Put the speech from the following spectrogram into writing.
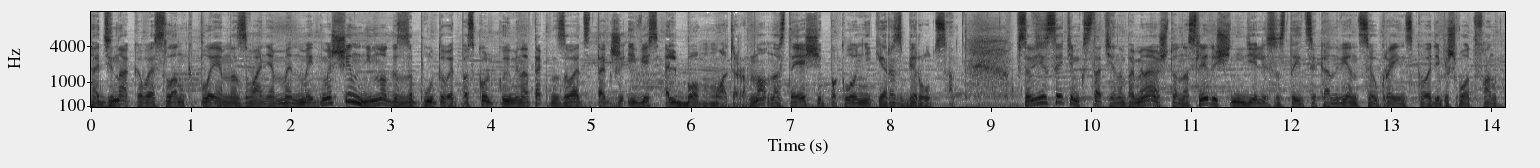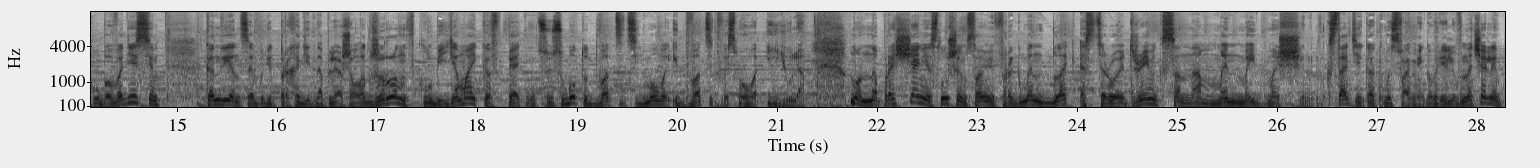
одинаковое с лонгплеем название Man-Made Machine немного запутывает, поскольку именно так называется также и весь альбом Motor, но настоящие поклонники разберутся. В связи с этим, кстати, напоминаю, что на следующей неделе состоится конвенция украинского Депешмот фан-клуба в Одессе. Конвенция будет проходить на пляже Ладжерон в клубе Ямайка в пятницу и субботу 27 и 28 июля. Но на прощание слушаем с вами фрагмент Black Asteroid ремикса на Man-Made Machine. Кстати, как мы с вами говорили в начале,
